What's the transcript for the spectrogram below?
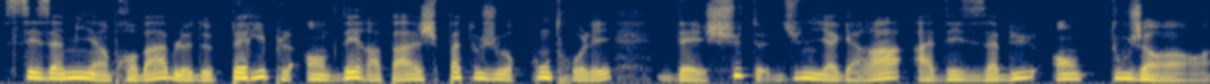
ces amis improbables de périples en dérapage pas toujours contrôlés, des chutes du Niagara à des abus en genre.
